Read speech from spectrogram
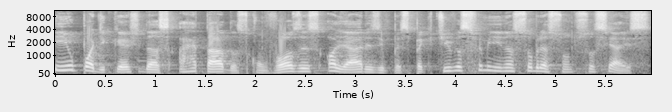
e o podcast das Arretadas, com vozes, olhares e perspectivas femininas sobre assuntos sociais.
